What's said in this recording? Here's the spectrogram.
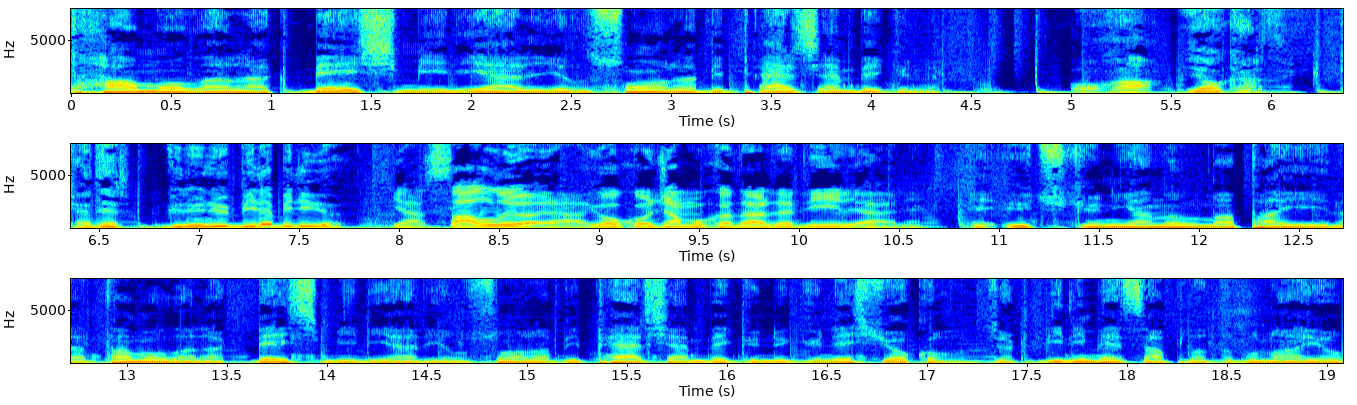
tam olarak 5 milyar yıl sonra bir perşembe günü. Oha yok artık. Kadir gününü bile biliyor. Ya sallıyor ya. Yok hocam o kadar da değil yani. E 3 gün yanılma payıyla tam olarak 5 milyar yıl sonra bir perşembe günü güneş yok olacak. Bilim hesapladı bunu ayol.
